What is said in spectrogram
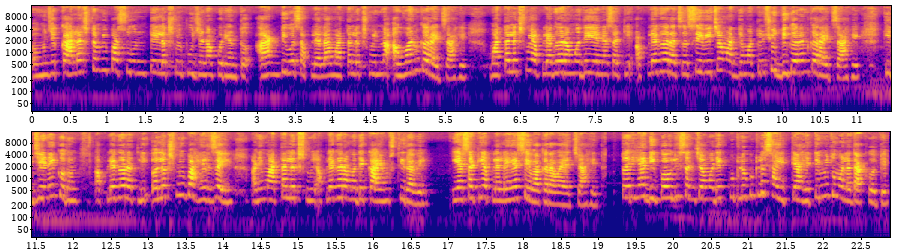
म्हणजे कालाष्टमीपासून ते लक्ष्मी पूजनापर्यंत आठ दिवस आपल्याला माता लक्ष्मींना आव्हान करायचं आहे. माता लक्ष्मी आपल्या घरामध्ये येण्यासाठी आपल्या घराचं सेवेच्या माध्यमातून शुद्धीकरण करायचं आहे की जेणेकरून आपल्या घरातली अलक्ष्मी बाहेर जाईल आणि माता लक्ष्मी आपल्या घरामध्ये कायम स्थिरावेल. यासाठी आपल्याला ह्या सेवा करावयाच्या आहेत. तर ह्या दीपावली संचामध्ये कुठलं कुठलं साहित्य आहे ते मी तुम्हाला दाखवते.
